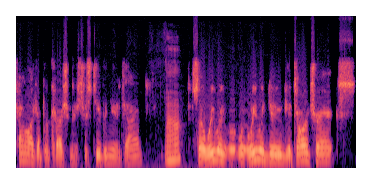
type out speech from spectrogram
kind of like a percussionist, just keeping you in time. Uh huh. So we would we would do guitar tracks.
